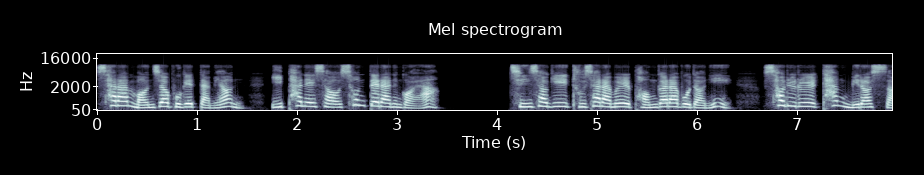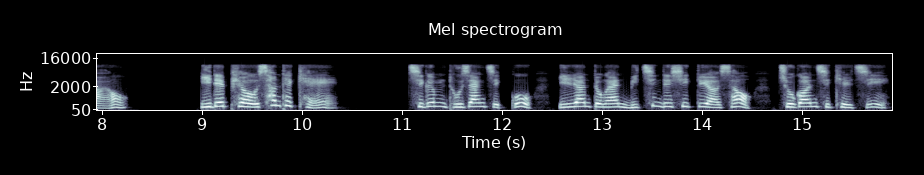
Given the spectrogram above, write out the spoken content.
사람 먼저 보겠다면 이 판에서 손 떼라는 거야. 진석이 두 사람을 번갈아 보더니 서류를 탁 밀었어요. 이 대표 선택해. 지금 도장 찍고 1년 동안 미친 듯이 뛰어서 조건 지킬지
